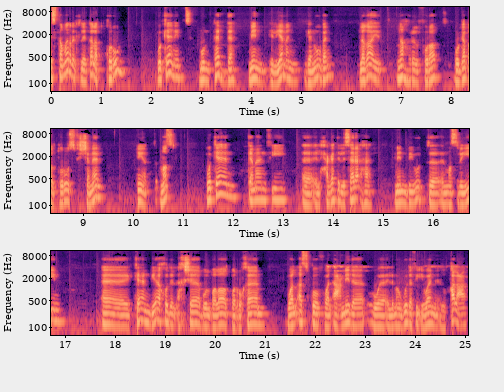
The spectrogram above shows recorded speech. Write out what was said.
استمرت لثلاث قرون وكانت ممتدة من اليمن جنوبا لغاية نهر الفرات وجبل طروس في الشمال هي مصر. وكان كمان في آه، الحاجات اللي سرقها من بيوت آه، المصريين كان بياخد الأخشاب والبلاط والرخام والأسقف والأعمدة واللي موجودة في إيوان القلعة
